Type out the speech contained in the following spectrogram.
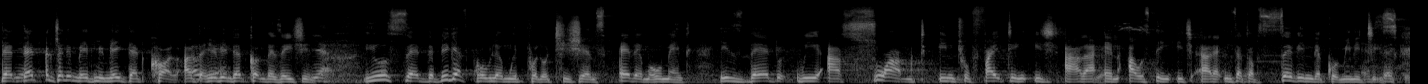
That, that actually made me make that call after Okay. having that conversation. Yeah. You said the biggest problem with politicians at the moment is that we are swamped into fighting each other and ousting each other instead of serving the communities. Exactly.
